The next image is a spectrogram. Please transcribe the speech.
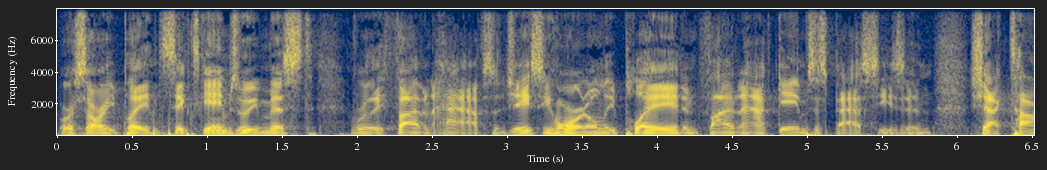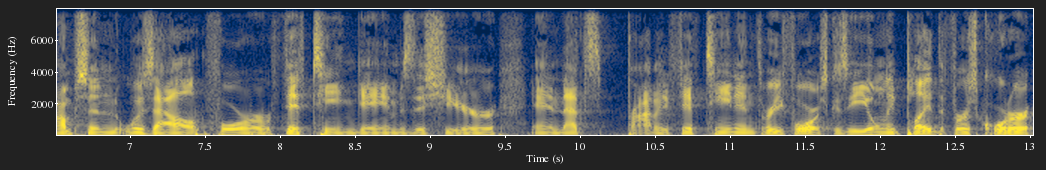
or sorry, he played in six games, so he missed really five and a half. So Jaycee Horn only played in five and a half games this past season. Shaq Thompson was out for 15 games this year, and that's probably 15 and three fourths because he only played the first quarter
